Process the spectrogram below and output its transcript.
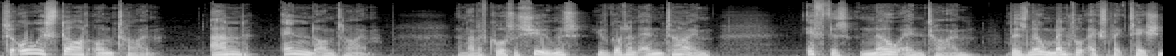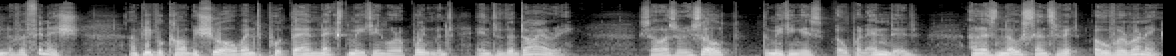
So always start on time and end on time. And that, of course, assumes you've got an end time. If there's no end time, there's no mental expectation of a finish, and people can't be sure when to put their next meeting or appointment into the diary. So, as a result, the meeting is open ended and there's no sense of it overrunning.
